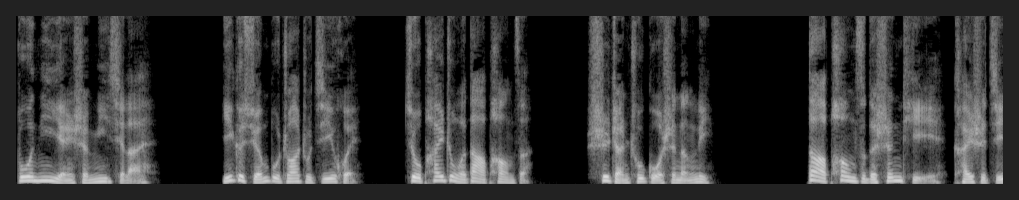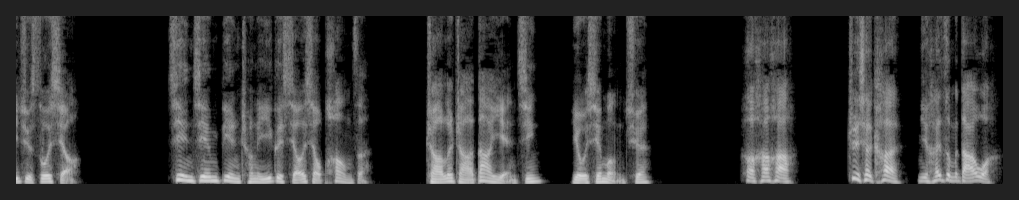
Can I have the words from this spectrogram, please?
波尼眼神眯起来，一个旋步抓住机会，就拍中了大胖子，施展出果实能力。大胖子的身体开始急剧缩小，渐渐变成了一个小小胖子，眨了眨大眼睛，有些蒙圈。哈哈哈，这下看你还怎么打我！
